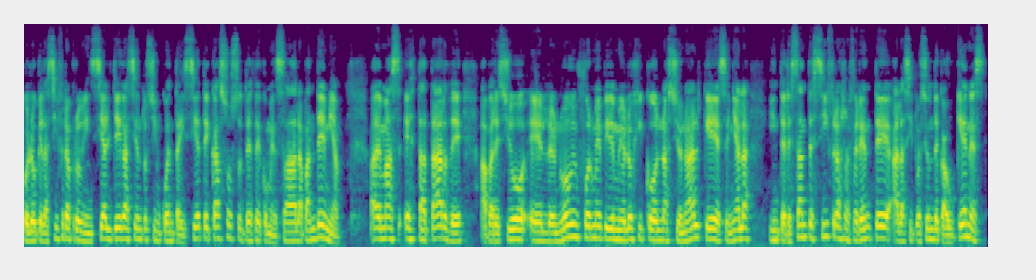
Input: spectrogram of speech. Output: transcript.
con lo que la cifra provincial llega a 157 casos desde comenzada la pandemia. Además, esta tarde apareció el nuevo informe epidemiológico nacional que señala interesantes cifras referente a la situación de Cauquenes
